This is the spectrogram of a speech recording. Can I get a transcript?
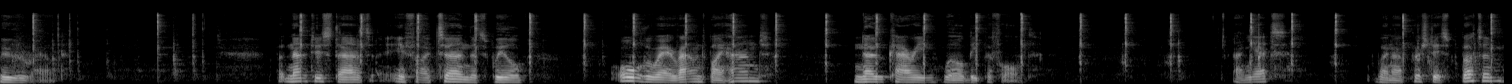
move around. But notice that if I turn this wheel all the way around by hand, no carry will be performed. And yet, when I push this button,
